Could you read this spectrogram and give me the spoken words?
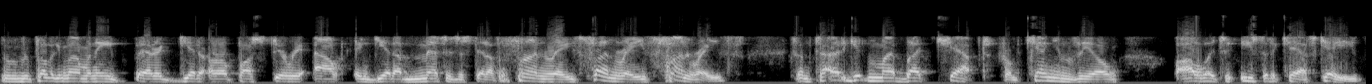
the Republican nominee better get our posterior out and get a message instead of fundraise, fundraise, fundraise. Because I'm tired of getting my butt chapped from Canyonville all the way to east of the Cascades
